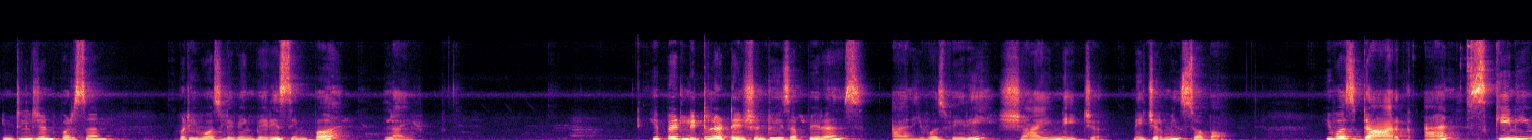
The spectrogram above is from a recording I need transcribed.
intelligent person, but he was living very simple life. He paid little attention to his appearance and he was very shy in nature. Nature means swabhav. He was dark and skinny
